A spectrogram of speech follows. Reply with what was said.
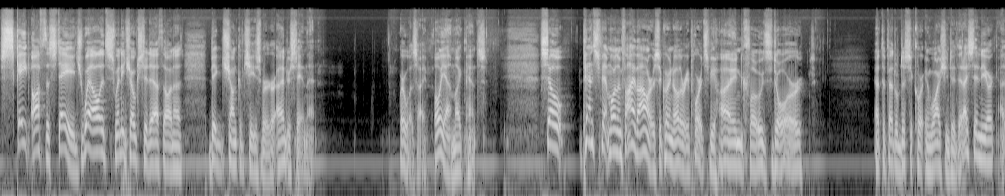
skate off the stage? Well, it's when he chokes to death on a big chunk of cheeseburger. I understand that where was I? Oh, yeah, Mike Pence. So Pence spent more than five hours, according to other reports, behind closed doors at the federal district court in Washington. Did I say New York uh,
